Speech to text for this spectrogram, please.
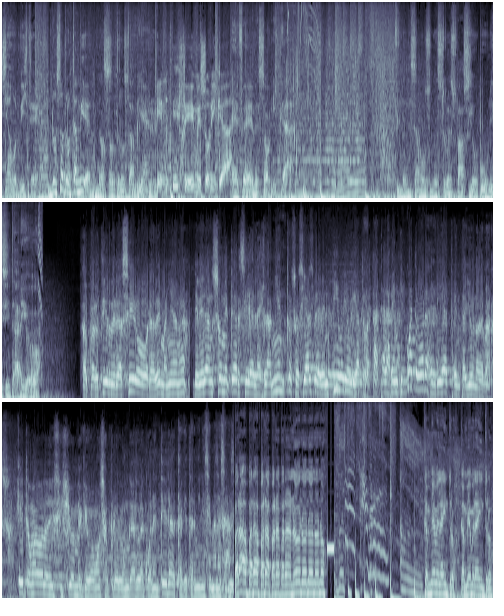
¿Ya volviste? Nosotros también. Nosotros también. En FM Sónica. FM Sónica. Finalizamos nuestro espacio publicitario. A partir de las 0 horas de mañana deberán someterse al aislamiento social preventivo y obligatorio hasta las 24 horas del día 31 de marzo. He tomado la decisión de que vamos a prolongar la cuarentena hasta que termine Semana Santa. Pará, pará, pará, pará, pará. No, no, no, no, no. Cambiame la intro, cambiame la intro.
